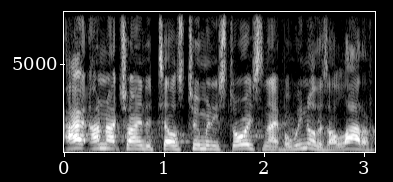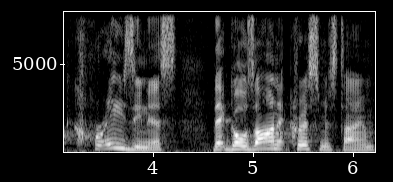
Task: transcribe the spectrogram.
I, am not trying to tell too many stories tonight, but we know there's a lot of craziness that goes on at Christmas time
